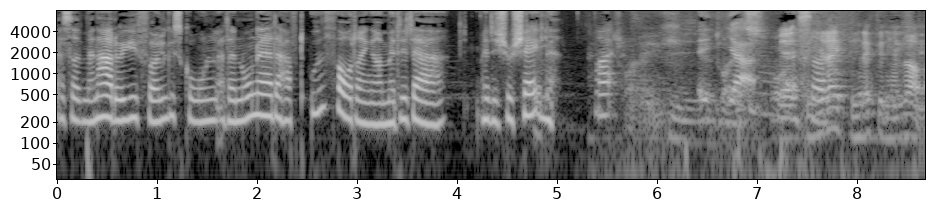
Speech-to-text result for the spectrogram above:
altså man har det jo ikke i folkeskolen, er der nogen af jer, der har haft udfordringer med det der, med det sociale? Nej. Ja, Ja, altså- det er heller ikke det, er heller ikke det, det handler om.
